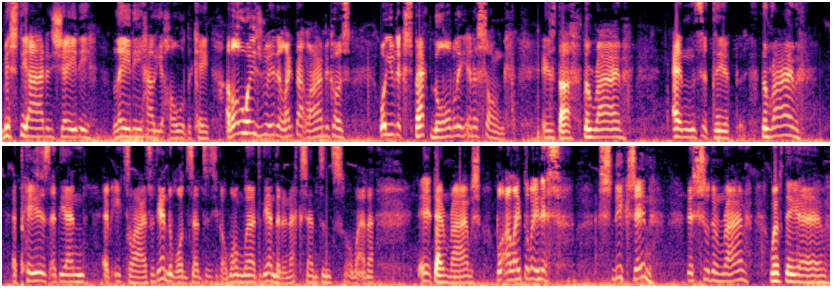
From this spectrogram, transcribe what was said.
misty-eyed and shady lady. How you hold the key." I've always really liked that line because what you'd expect normally in a song is that the rhyme ends at the the rhyme appears at the end of each line. So at the end of one sentence, you've got one word. At the end of the next sentence, or whatever, it then rhymes. But I like the way this sneaks in this sudden rhyme with the um,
